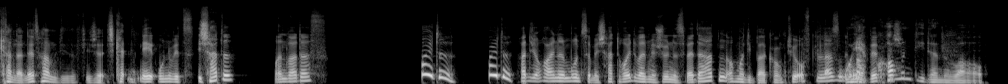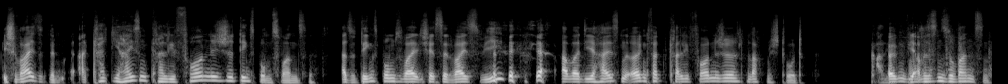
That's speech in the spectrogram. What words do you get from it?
kann da nicht haben, diese Viecher. Ich kann, nee, ohne Witz. Ich hatte, wann war das? Heute. Heute hatte ich auch einen im Wohnzimmer. Ich hatte heute, weil wir schönes Wetter hatten, auch mal die Balkontür aufgelassen. Woher wirklich- kommen die denn überhaupt? Ich weiß es nicht. Die heißen kalifornische Dingsbumswanze. Also Dingsbums, weil ich jetzt nicht weiß wie, Ja. aber die heißen irgendwas kalifornische, lach mich tot. Irgendwie, aber das sind so Wanzen.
